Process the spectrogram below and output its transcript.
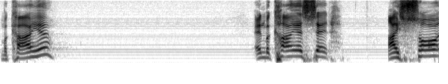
Micaiah and Micaiah said, I saw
